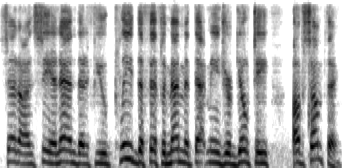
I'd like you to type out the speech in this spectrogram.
said on CNN that if you plead the Fifth Amendment, that means you're guilty of something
